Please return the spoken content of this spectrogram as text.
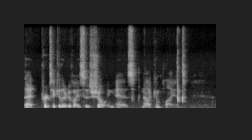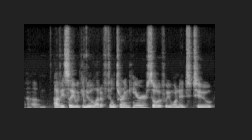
that particular device is showing as not compliant. Um, obviously, we can do a lot of filtering here. So if we wanted to,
